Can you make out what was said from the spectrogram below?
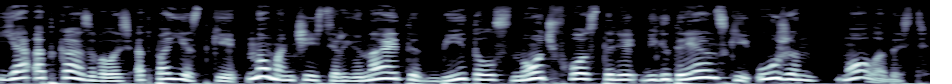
Я отказывалась от поездки, но Манчестер Юнайтед, Битлз, ночь в хостеле, вегетарианский ужин, молодость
